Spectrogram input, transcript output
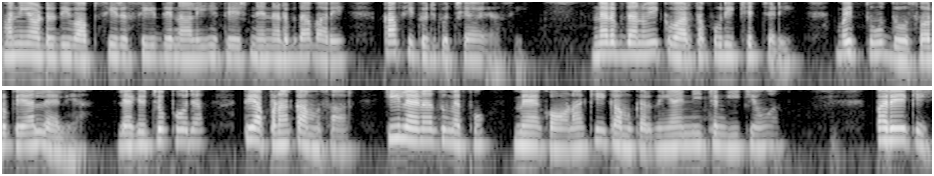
ਮਨੀ ਆਰਡਰ ਦੀ ਵਾਪਸੀ ਰਸੀਦ ਦੇ ਨਾਲ ਹੀ ਹਿਤੇਸ਼ ਨੇ ਨਰਬਦਾ ਬਾਰੇ ਕਾਫੀ ਕੁਝ ਪੁੱਛਿਆ ਹੋਇਆ ਸੀ। ਨਰਬਦਾ ਨੂੰ ਇੱਕ ਵਾਰ ਤਾਂ ਪੂਰੀ ਖਿੱਚ ਚੜੀ ਬਈ ਤੂੰ 200 ਰੁਪਇਆ ਲੈ ਲਿਆ। ਲੈ ਕੇ ਚੁੱਪ ਹੋ ਜਾ ਤੇ ਆਪਣਾ ਕੰਮ ਸਾਰ। ਕੀ ਲੈਣਾ ਤੂੰ ਮੈਥੋਂ? ਮੈਂ ਕੌਣ ਆ? ਕੀ ਕੰਮ ਕਰਦੀ ਆ? ਇੰਨੀ ਚੰਗੀ ਕਿਉਂ ਆ? ਪਰ ਇਹ ਕੀ?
